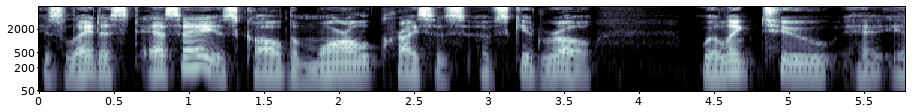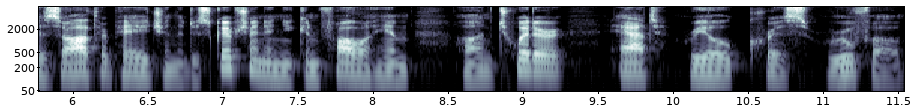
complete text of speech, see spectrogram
His latest essay is called The Moral Crisis of Skid Row. We'll link to his author page in the description, and you can follow him on Twitter at RealChrisRufo.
